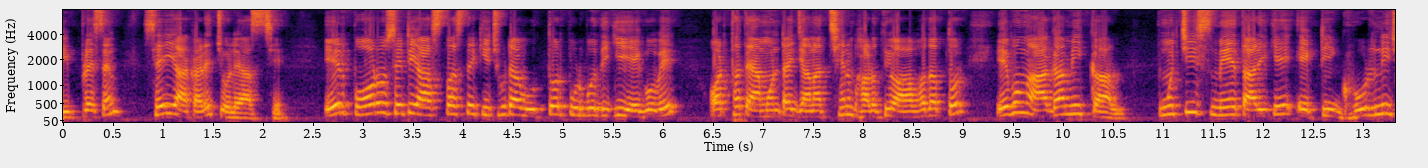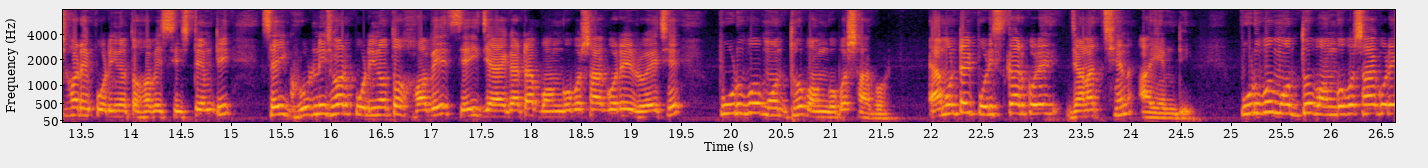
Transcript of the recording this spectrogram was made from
ডিপ্রেশন সেই আকারে চলে আসছে। এরপরও সেটি আস্তে আস্তে কিছুটা উত্তর পূর্ব দিকে এগোবে অর্থাৎ এমনটাই জানাচ্ছেন ভারতীয় আবহাওয়া দপ্তর, এবং আগামীকাল পঁচিশ মে তারিখে একটি ঘূর্ণিঝড়ে পরিণত হবে সিস্টেমটি। সেই ঘূর্ণিঝড় পরিণত হবে সেই জায়গাটা বঙ্গোপসাগরে রয়েছে, পূর্ব মধ্য বঙ্গোপসাগর। এমনটাই পরিষ্কার করে জানাচ্ছেন আইএমডি। পূর্ব মধ্য বঙ্গোপসাগরে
